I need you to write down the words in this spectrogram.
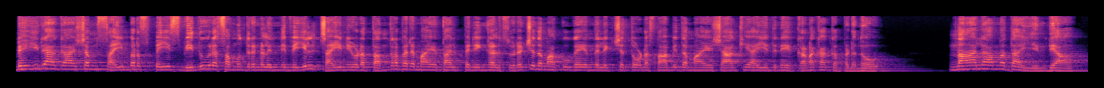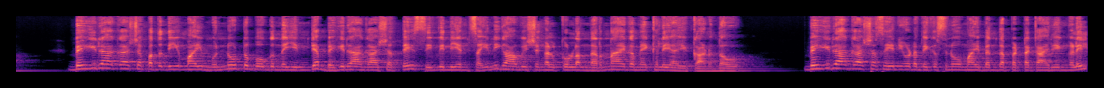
ബഹിരാകാശം സൈബർ സ്പേസ് വിദൂര സമുദ്രങ്ങൾ എന്നിവയിൽ ചൈനയുടെ തന്ത്രപരമായ താൽപര്യങ്ങൾ സുരക്ഷിതമാക്കുക എന്ന ലക്ഷ്യത്തോടെ സ്ഥാപിതമായ ശാഖയായി ഇതിനെ കണക്കാക്കപ്പെടുന്നു. നാലാമതായി ഇന്ത്യ. ബഹിരാകാശ പദ്ധതിയുമായി മുന്നോട്ടു പോകുന്ന ഇന്ത്യ ബഹിരാകാശത്തെ സിവിലിയൻ സൈനിക ആവശ്യങ്ങൾക്കുള്ള നിർണായക മേഖലയായി കാണുന്നു. ബഹിരാകാശ സേനയുടെ വികസനവുമായി ബന്ധപ്പെട്ട കാര്യങ്ങളിൽ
